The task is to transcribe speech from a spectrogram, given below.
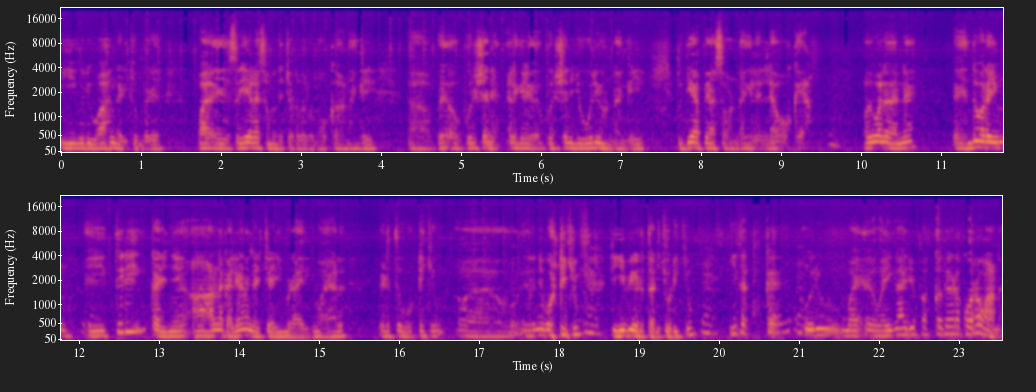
ഈ ഒരു വിവാഹം കഴിക്കുമ്പോൾ സ്ത്രീകളെ സംബന്ധിച്ചിടത്തോളം നോക്കുകയാണെങ്കിൽ പുരുഷന് അല്ലെങ്കിൽ പുരുഷന് ജോലി ഉണ്ടെങ്കിൽ വിദ്യാഭ്യാസം ഉണ്ടെങ്കിൽ എല്ലാം ഓക്കെയാണ് അതുപോലെ തന്നെ എന്തു പറയും? ഇത്തിരി കഴിഞ്ഞ് ആ ആളിനെ കല്യാണം കഴിച്ച് കഴിയുമ്പോഴായിരിക്കും അയാൾ എടുത്ത് പൊട്ടിക്കും എറിഞ്ഞു പൊട്ടിക്കും ടി വി എടുത്ത് അടിച്ചൊടിക്കും. ഇതൊക്കെ ഒരു വൈ- വൈകാരിക പക്വതയുടെ കുറവാണ്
